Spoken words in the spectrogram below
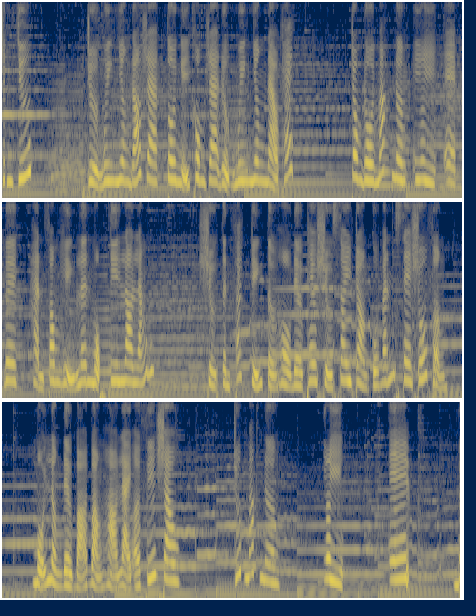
sinh chứ? Trừ nguyên nhân đó ra, tôi nghĩ không ra được nguyên nhân nào khác. Trong đôi mắt nâng y, e, b, hành phong hiện lên một tia lo lắng. Sự tình phát triển tự hồ đều theo sự xoay tròn của bánh xe số phận. Mỗi lần đều bỏ bọn họ lại ở phía sau. Trước mắt nơn, Y E B.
